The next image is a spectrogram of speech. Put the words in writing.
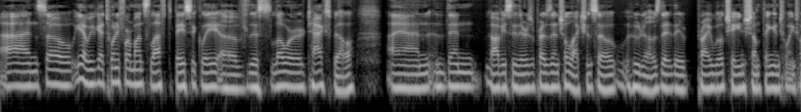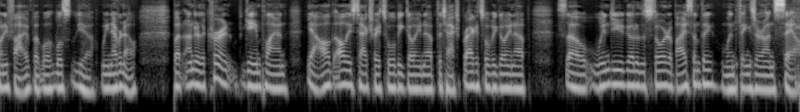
Uh, and so, yeah, we've got 24 months left, basically, of this lower tax bill and then obviously there's a presidential election, so who knows? They, they probably will change something in 2025, but we'll, we'll, yeah, we never know. But under the current game plan, yeah, all, all these tax rates will be going up. The tax brackets will be going up. So when do you go to the store to buy something? When things are on sale.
